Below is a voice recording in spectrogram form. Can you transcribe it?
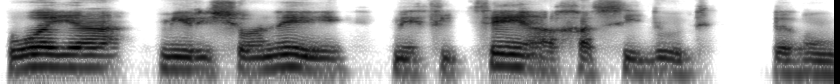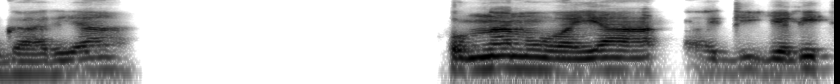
הוא היה מראשוני מפיצי החסידות בהונגריה, אמנם הוא היה יליד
